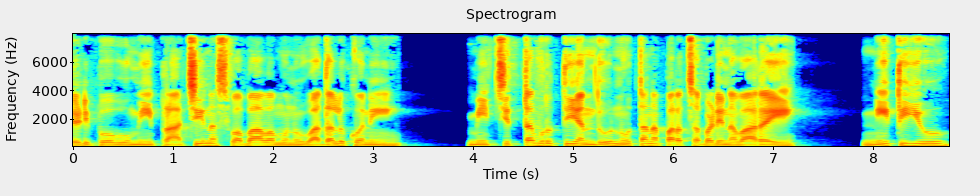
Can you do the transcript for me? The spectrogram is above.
చెడిపోవు మీ ప్రాచీన స్వభావమును వదలుకొని మీ చిత్తవృత్తియందు నూతన పరచబడిన వారై నీతియు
